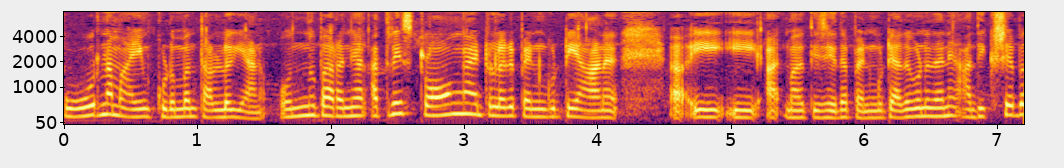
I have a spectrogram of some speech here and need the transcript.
പൂർണമായും കുടുംബം തള്ളുകയാണ്. ഒന്ന് പറഞ്ഞാൽ അത്രയും സ്ട്രോങ് ആയിട്ടുള്ളൊരു പെൺകുട്ടിയാണ് ഈ ഈ ആത്മഹത്യ ചെയ്ത പെൺകുട്ടി. അതുകൊണ്ട് തന്നെ അധിക്ഷേപ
